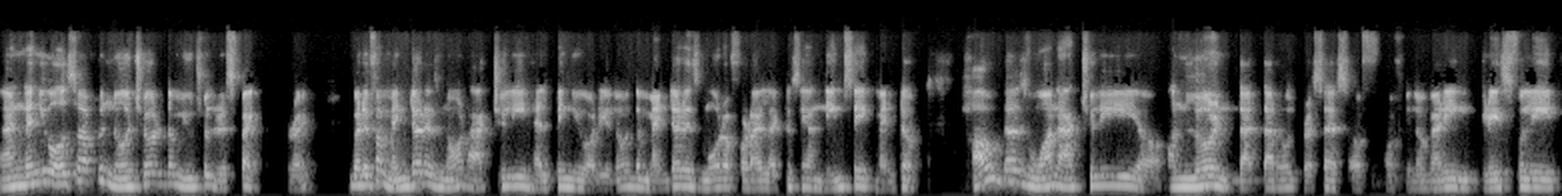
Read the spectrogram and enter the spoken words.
And then you also have to nurture the mutual respect right but if a mentor is not actually helping you or you know the mentor is more of what i like to say a namesake mentor how does one actually uh, unlearn that that whole process of of you know very gracefully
